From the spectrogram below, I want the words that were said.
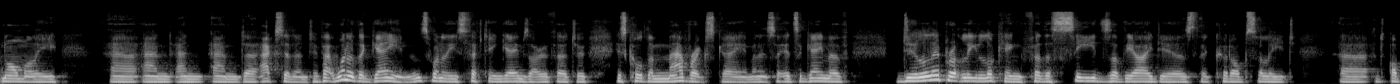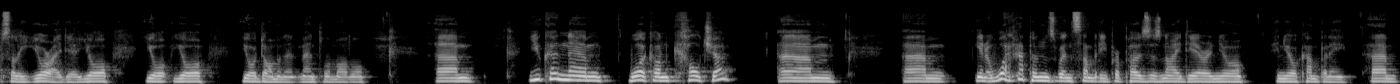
anomaly uh, and and and uh, accident. In fact, one of the games, one of these 15 games I referred to, is called the Mavericks game, and it's a, it's a game of deliberately looking for the seeds of the ideas that could obsolete uh, obsolete your idea, your your your your dominant mental model. Um, you can um, work on culture. Um, um, you know what happens when somebody proposes an idea in your in your company. Um,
